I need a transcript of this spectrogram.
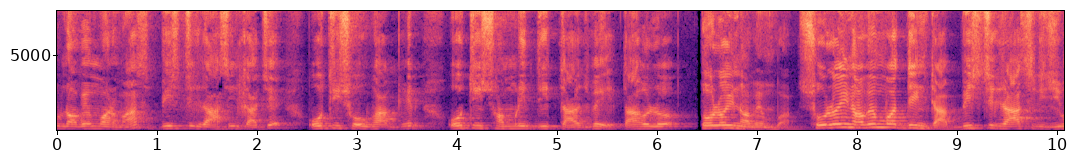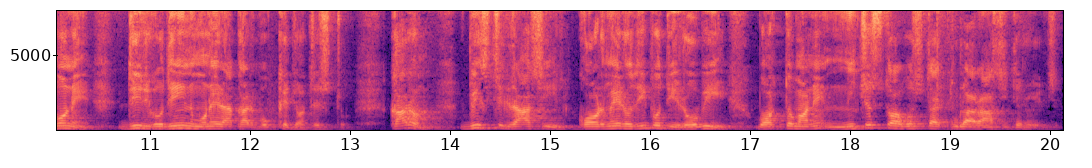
নভেম্বর মাস বৃশ্চিক রাশির কাছে অতি সৌভাগ্যের, অতি সমৃদ্ধির আসবে, তা হলো ষোলোই নভেম্বর। ষোলোই নভেম্বর দিনটা বৃশ্চিক রাশির জীবনে দীর্ঘদিন মনে রাখার পক্ষে যথেষ্ট। কারণ বৃশ্চিক রাশির কর্মের অধিপতি রবি বর্তমানে নিচস্থ অবস্থায় তুলা রাশিতে রয়েছে।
